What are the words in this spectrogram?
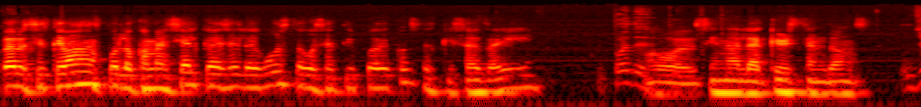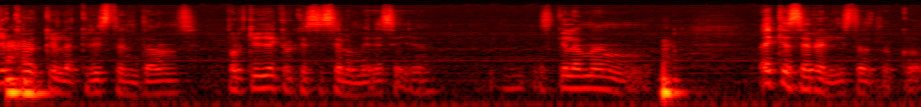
Pero si es que vamos por lo comercial que a veces le gusta o ese tipo de cosas, quizás ahí. Puede. O si no, la Kirsten Dunst. Yo creo que la Kristen Dunst, porque yo creo que sí se lo merece ya. Es que la man... Hay que ser realistas, loco.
